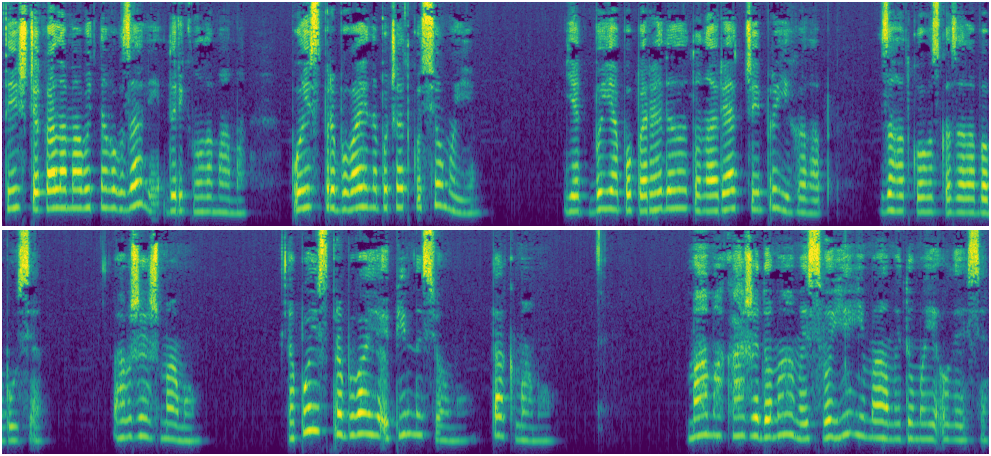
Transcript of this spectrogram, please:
Ти ж чекала, мабуть, на вокзалі, дорікнула мама. Поїзд прибуває на початку сьомої. Якби я попередила, то навряд чи й приїхала б, загадково сказала бабуся. «А вже ж, мамо. А поїзд прибуває о пів на сьому. Так, мамо. Мама каже до мами, своєї мами, думає Олеся,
